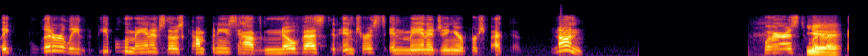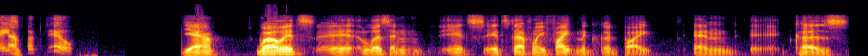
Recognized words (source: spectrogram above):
like literally the people who manage those companies have no vested interest in managing your perspective. None. Whereas Twitter and Facebook do. Yeah. Well, it's it, listen. It's it's definitely fighting the good fight, and eh, because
